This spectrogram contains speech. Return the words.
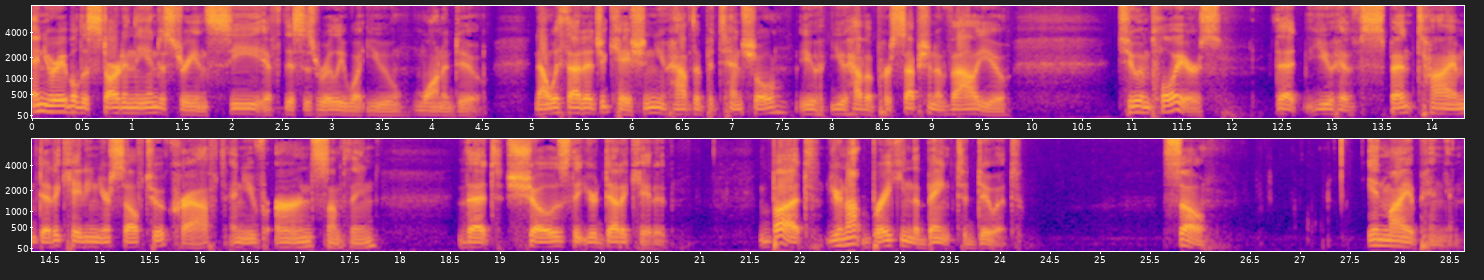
and you're able to start in the industry and see if this is really what you want to do. Now, with that education, you have the potential, you, you have a perception of value to employers that you have spent time dedicating yourself to a craft and you've earned something that shows that you're dedicated. But you're not breaking the bank to do it. So, in my opinion,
